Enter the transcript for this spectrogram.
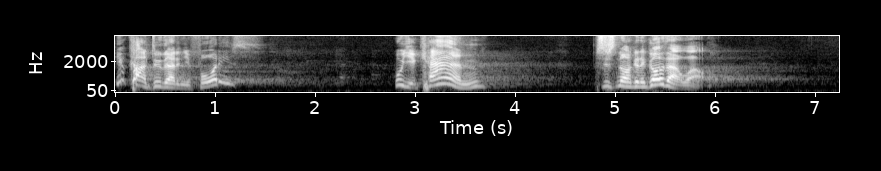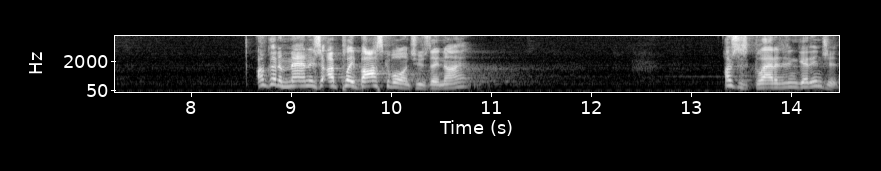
You can't do that in your 40s. Well, you can, it's just not going to go that well. I've got to manage. I played basketball on Tuesday night. I was just glad I didn't get injured.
